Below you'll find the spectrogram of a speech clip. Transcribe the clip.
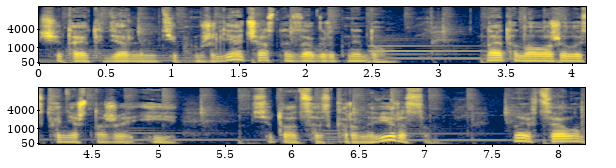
считают идеальным типом жилья частный загородный дом. На это наложилась, конечно же, и ситуация с коронавирусом, но и в целом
